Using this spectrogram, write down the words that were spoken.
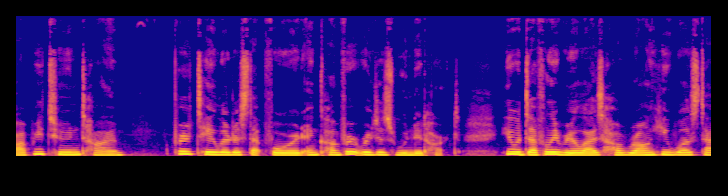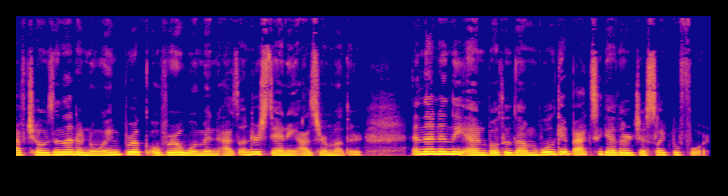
opportune time for Taylor to step forward and comfort Ridge's wounded heart. He would definitely realize how wrong he was to have chosen that annoying Brooke over a woman as understanding as her mother, and then in the end, both of them will get back together just like before.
